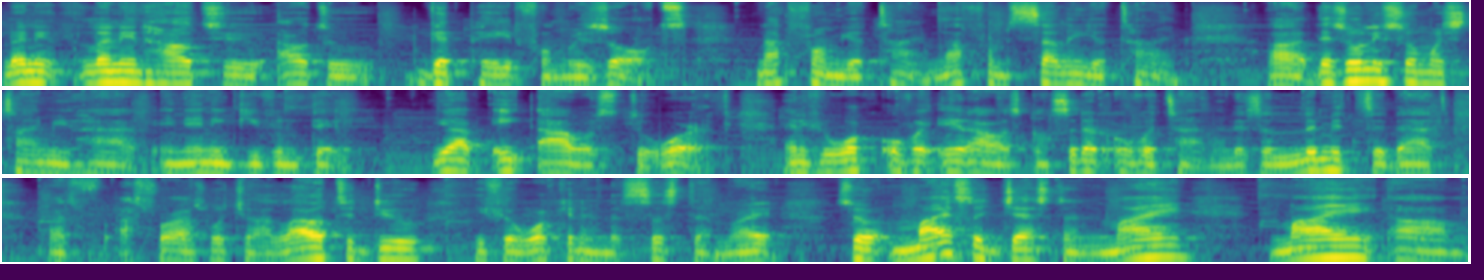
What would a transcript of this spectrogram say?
learning learning how to how to get paid from results not from your time not from selling your time. Uh, there's only so much time you have in any given day. You have eight hours to work. And if you work over eight hours considered overtime. And there's a limit to that as, as far as what you're allowed to do if you're working in the system right? So my suggestion my my um,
